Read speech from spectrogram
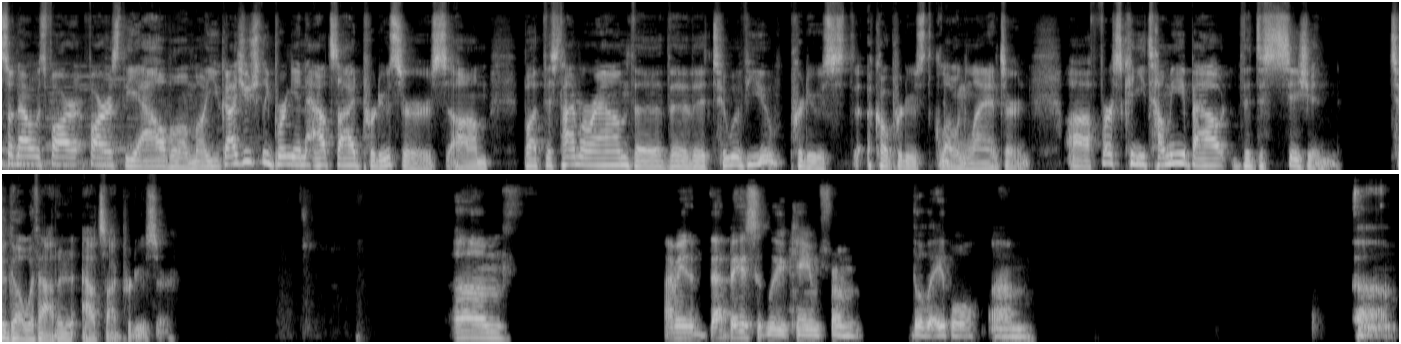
So now, as far far as the album, uh, you guys usually bring in outside producers, um, but this time around, the the the two of you produced co-produced "Glowing Lantern." Uh, first, can you tell me about the decision to go without an outside producer? Um, I mean, that basically came from the label. Um, um,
